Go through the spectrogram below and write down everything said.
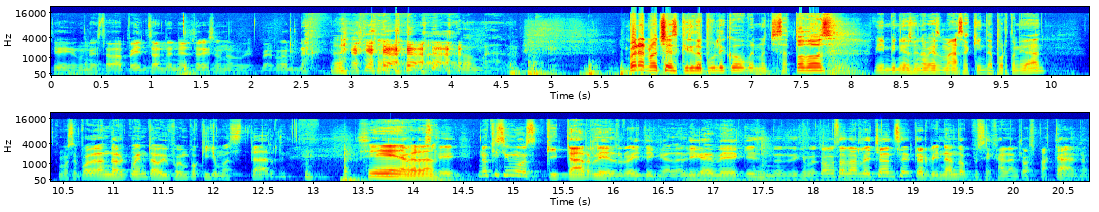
Que uno estaba pensando en el 3-1, güey, perdón. No mames. Buenas noches, querido público. Buenas noches a todos. Bienvenidos una vez más a Quinta Oportunidad. Como se podrán dar cuenta, hoy fue un poquillo más tarde. Sí, la verdad. que no quisimos quitarle el rating a la Liga MX, entonces dijimos, vamos a darle chance. Terminando, pues se jalan todos para acá, ¿no?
